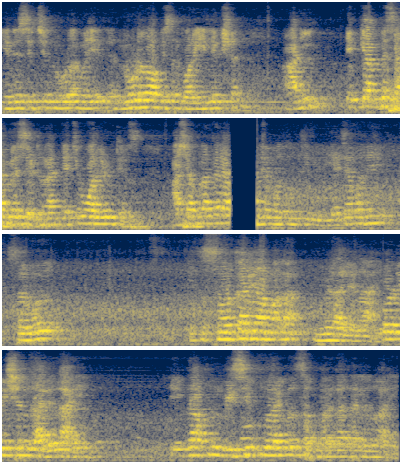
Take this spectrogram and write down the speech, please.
एन एस एच त्याच्यामध्ये प्राचार्य एन एस एचचे नोडल म्हणजे नोडल ऑफिसर फॉर इलेक्शन आणि एक कॅम्पस अँबॅसेडर आणि त्याचे व्हॉलेंटियर्स अशा प्रकारे माध्यमातून याच्यामध्ये सर्व त्याचं सहकार्य आम्हाला मिळालेलं आहे. कोऑर्डिनेशन झालेलं आहे. एकदा आपण रिसिप्टद्वारे पण संपर्कात आलेलो आहे.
